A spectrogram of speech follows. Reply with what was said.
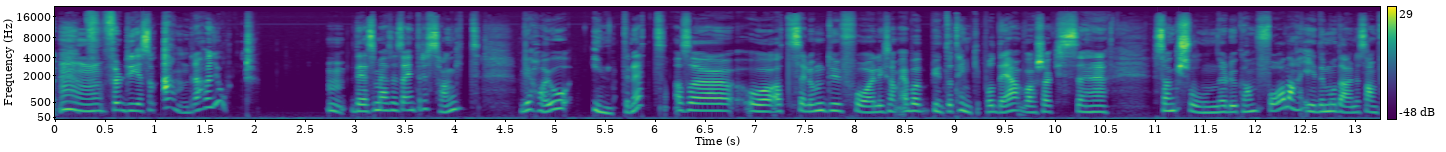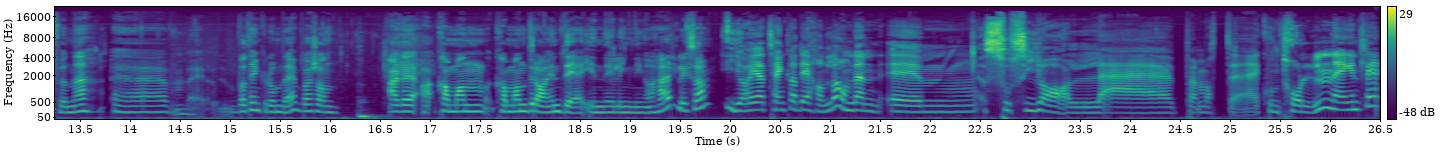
for det som andre har gjort. Mm, det som jeg syns er interessant, vi har jo internett, altså, og at selv om du får liksom Jeg bare begynte å tenke på det, hva slags eh, sanksjoner du kan få da, i det moderne samfunnet. Eh, hva tenker du om det? Bare sånn det, kan, man, kan, man, dra inn det inn i ligninga her, liksom? Ja, jeg tenker det handler om den eh, sosiale på en måte kontrollen, egentlig.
